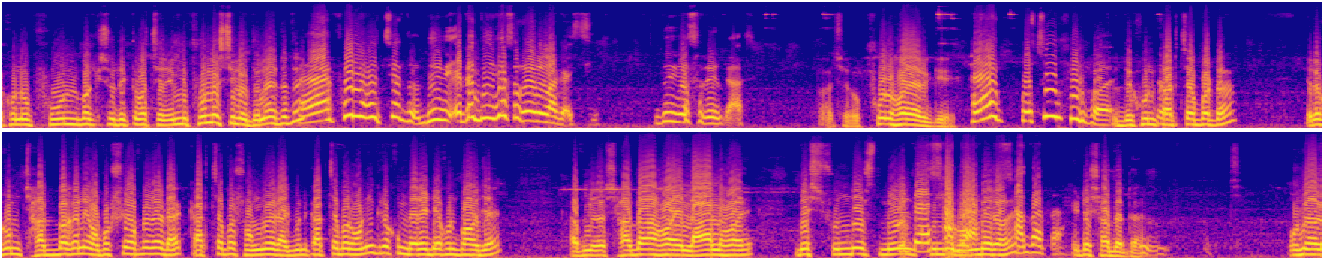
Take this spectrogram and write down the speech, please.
এখনও ফুল বা কিছু দেখতে পাচ্ছেন। এমনি ফুল এসেছিল তো না এটাতে? হ্যাঁ ফুল হচ্ছে তো। দুই এটা দুই বছরের লাগাইছি। দুই বছরের গাছ। আচ্ছা ফুল হয় আর কি? হ্যাঁ প্রচুর ফুল হয়। দেখুন কাঠচাপাটা এরকম ছাদ বাগানে অবশ্যই আপনারা একটা কাঠচাপা সংগ্রহে রাখবেন। কাঠচাপার অনেক রকম ভ্যারাইটি এখন পাওয়া যায়। আপনারা সাদা হয় লাল হয় বেশ সুন্দর স্মেল সুন্দর সাদা, গন্ধের হয়। এটা সাদাটা। ওনার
